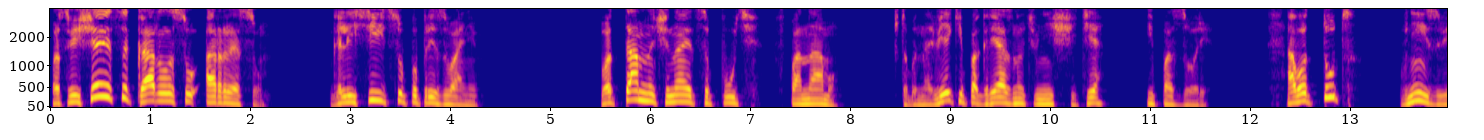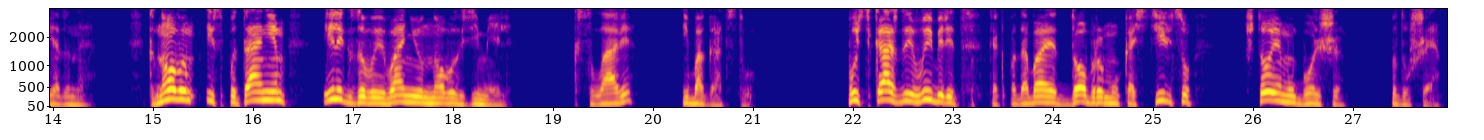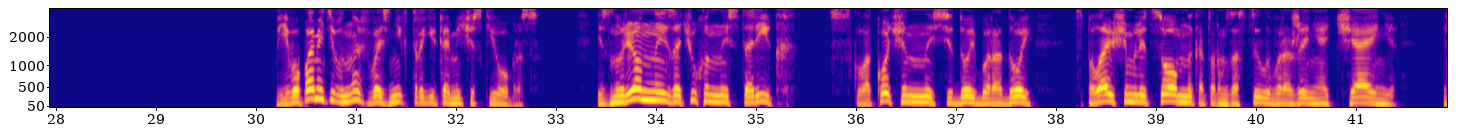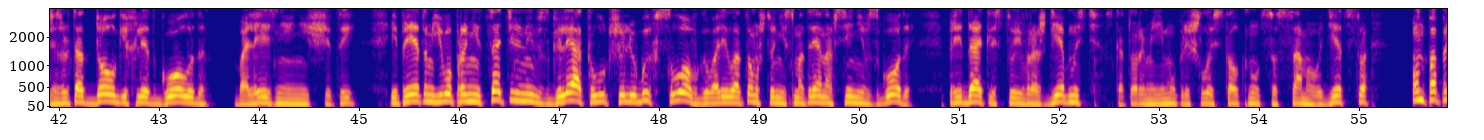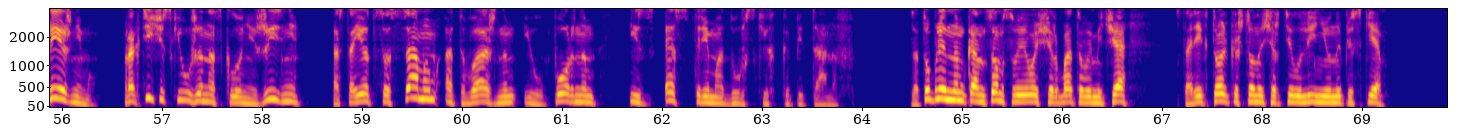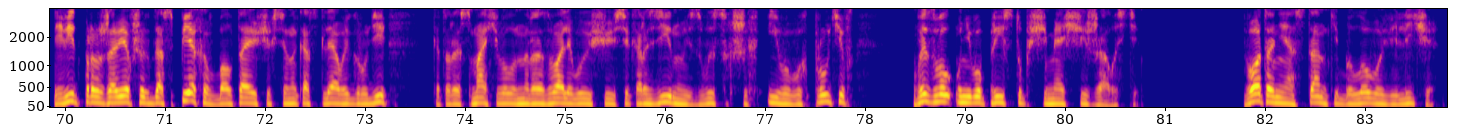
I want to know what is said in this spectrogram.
Посвящается Карлосу Аресу, галисийцу по призванию. Вот там начинается путь в Панаму, чтобы навеки погрязнуть в нищете и позоре. А вот тут в неизведанное, к новым испытаниям или к завоеванию новых земель, к славе и богатству. Пусть каждый выберет, как подобает доброму костильцу, что ему больше по душе. В его памяти вновь возник трагикомический образ. Изнуренный и зачуханный старик с склокоченной седой бородой, с пылающим лицом, на котором застыло выражение отчаяния, результат долгих лет голода, болезни и нищеты, и при этом его проницательный взгляд лучше любых слов говорил о том, что, несмотря на все невзгоды, предательство и враждебность, с которыми ему пришлось столкнуться с самого детства, он по-прежнему, практически уже на склоне жизни, остается самым отважным и упорным из эстремадурских капитанов. Затупленным концом своего щербатого меча старик только что начертил линию на песке, и вид проржавевших доспехов, болтающихся на костлявой груди, которая смахивала на разваливающуюся корзину из высохших ивовых прутьев, вызвал у него приступ щемящей жалости. Вот они, останки былого величия.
